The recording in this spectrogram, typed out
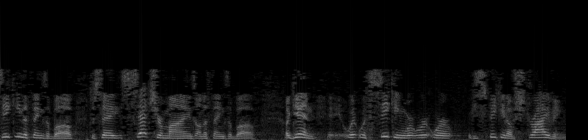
seeking the things above to say, Set your minds on the things above. Again, with seeking, we're, we're, we're, he's speaking of striving.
